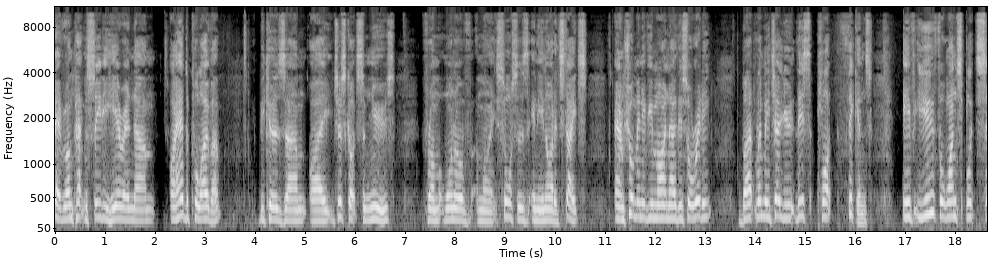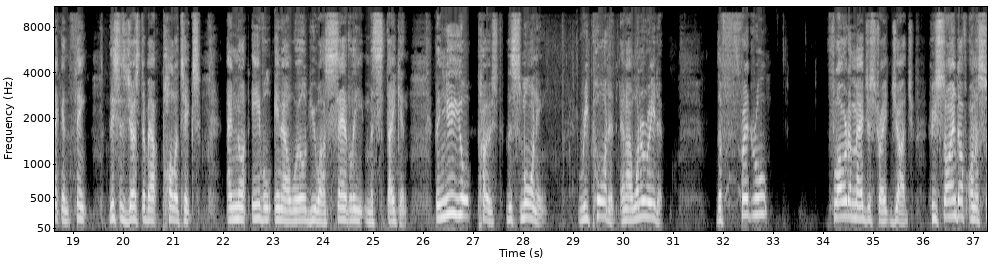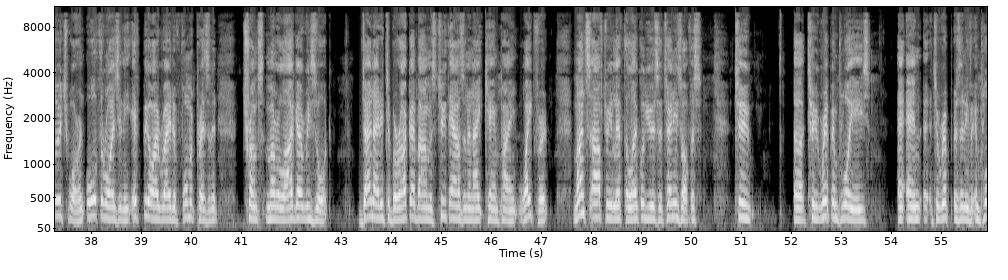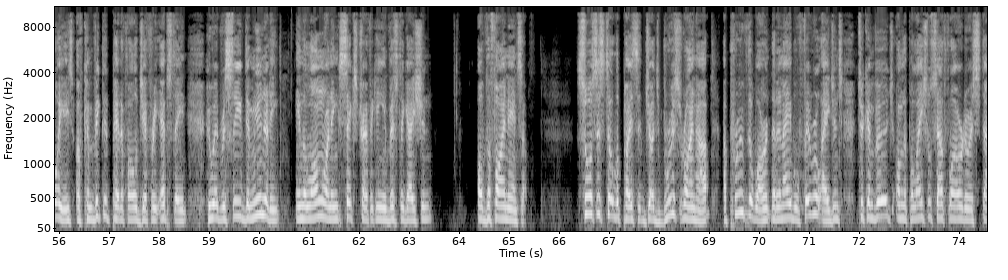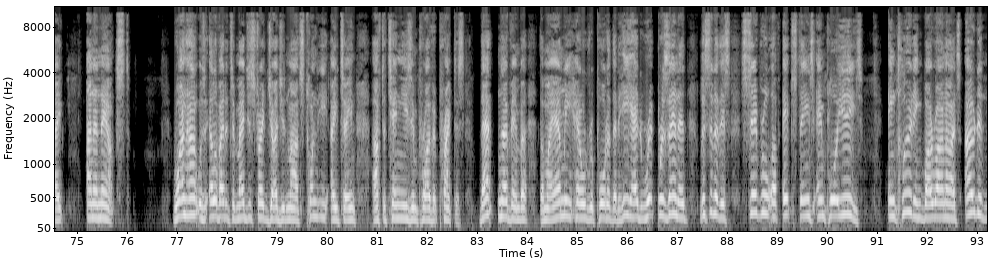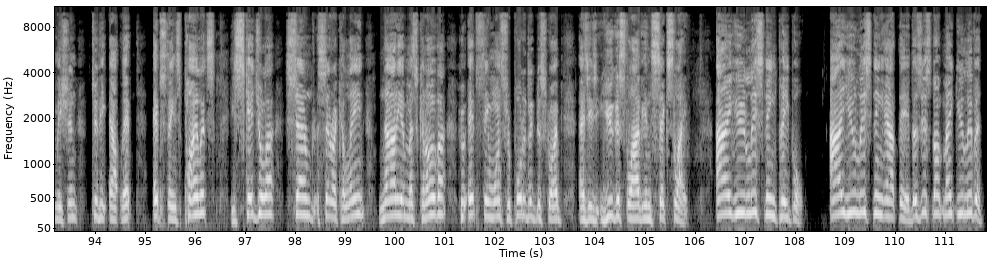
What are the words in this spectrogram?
Hey everyone, Pat Mesiti here, and um, I had to pull over because um, I just got some news from one of my sources in the United States, and I'm sure many of you might know this already, but let me tell you, this plot thickens. If you for one split second think this is just about politics and not evil in our world, you are sadly mistaken. The New York Post this morning reported, and I want to read it. The federal Florida magistrate judge who signed off on a search warrant authorizing the FBI raid of former President Trump's Mar-a-Lago resort donated to Barack Obama's 2008 campaign, wait for it, months after he left the local U.S. attorney's office to, uh, to rep employees and uh, to representative employees of convicted pedophile Jeffrey Epstein, who had received immunity in the long running sex trafficking investigation of the financer. Sources tell the Post that Judge Bruce Reinhart approved the warrant that enabled federal agents to converge on the palatial South Florida estate unannounced. Reinhart was elevated to magistrate judge in March 2018 after 10 years in private practice. That November, the Miami Herald reported that he had represented, listen to this, several of Epstein's employees, including by Reinhart's own admission to the outlet, Epstein's pilots, his scheduler, Sarah Killeen, Nadia Maskanova, who Epstein once reportedly described as his Yugoslavian sex slave. Are you listening, people? Are you listening out there? Does this not make you livid?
